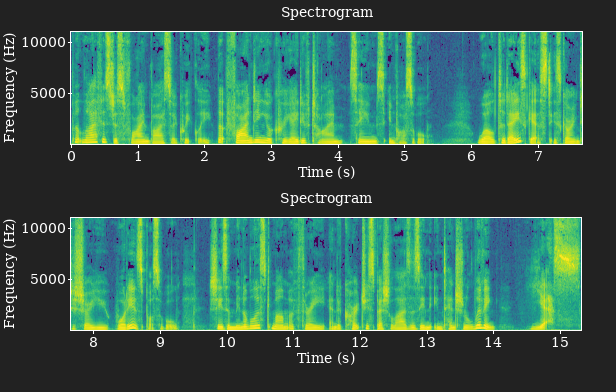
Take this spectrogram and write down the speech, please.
but life is just flying by so quickly that finding your creative time seems impossible. Well, today's guest is going to show you what is possible. She's a minimalist mum of three and a coach who specialises in intentional living. Yes.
